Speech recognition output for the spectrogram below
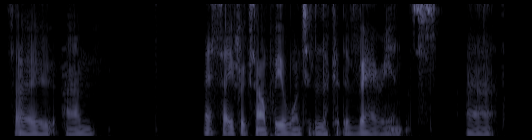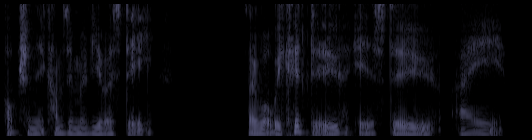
So um, let's say, for example, you wanted to look at the variance uh, option that comes in with USD. So what we could do is do a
